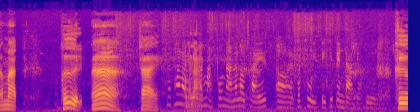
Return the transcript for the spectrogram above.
น้ำหมักพืชพืชอ่าใช่แล้ว ถ้าเราเอามาใช้ราดน้ำหมักพวกนั้นแล้วเราใช้เอ่อวัตถุอินทรีย์ที่เป็นด่างอย่างอื่นคือ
